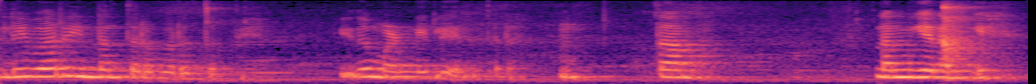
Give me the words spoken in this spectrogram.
ಲಿವರ್ ಇನ್ನೊಂಥರ ಥರ ಬರುತ್ತಪ್ಪಿ ಇದು ಮಣ್ಣಿಲಿ ಅಂತಾರೆ. ಹ್ಞೂ ತಾಮ. ನಮಗೆ ನಮಗೆ.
